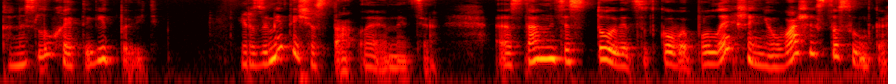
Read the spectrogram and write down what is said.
То не слухайте відповідь. І розумієте, що станеться? Е, Станеться 100% полегшення у ваших стосунках.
